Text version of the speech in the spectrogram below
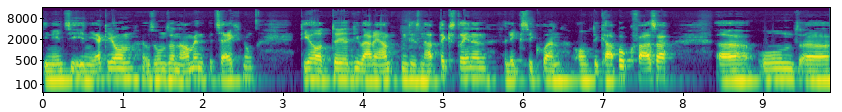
die nennt sie Energion, also unserer Namenbezeichnung. Die hat äh, die Varianten des Natex drinnen, Flexicorn und die Carboc-Faser. Äh, und äh,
